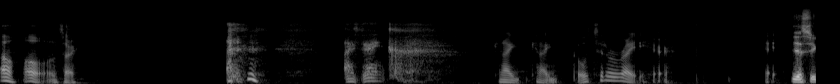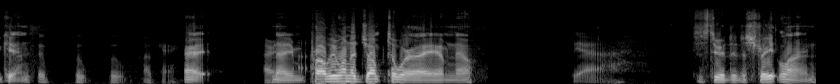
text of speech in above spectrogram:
Oh, oh, I'm sorry. I think. Can I can I go to the right here? Okay. Yes you can. Boop boop boop. Okay. Alright. All Now you uh, probably wanna jump to where I am now. yeah. Just do it in a straight line.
